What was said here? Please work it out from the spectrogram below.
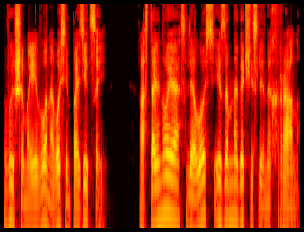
выше моего на 8 позиций. Остальное слилось из-за многочисленных ран.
